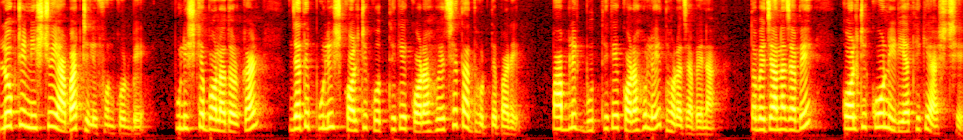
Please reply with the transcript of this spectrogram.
লোকটি নিশ্চয়ই আবার টেলিফোন করবে। পুলিশকে বলা দরকার যাতে পুলিশ কলটি কোত্থেকে করা হয়েছে তা ধরতে পারে। পাবলিক বুথ থেকে করা হলে ধরা যাবে না। তবে জানা যাবে কলটি কোন এরিয়া থেকে আসছে।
